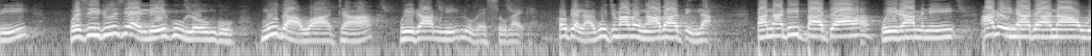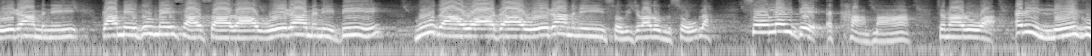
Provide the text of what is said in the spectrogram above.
သည်ဝစီဒုစရိုက်လေးခုလုံးကိုမုဒဝါဒဝေရမဏီလို့ပဲဆိုလိုက်တယ်ဟုတ်တယ်လားအခုကျမတို့၅ပါးသိလား ပါဏာတိပါတာဝေရမဏီအရိဏဒါနာဝေရမဏီကာမေတုမိစ္ဆာစာရာဝေရမဏီပြီးမုဒဝါဒဝေရမဏီဆိုပြီးကျမတို့မဆိုဘူးလားဆိုလိုက်တဲ့အခါမှာကျမတို့ကအဲ့ဒီ၄ခု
